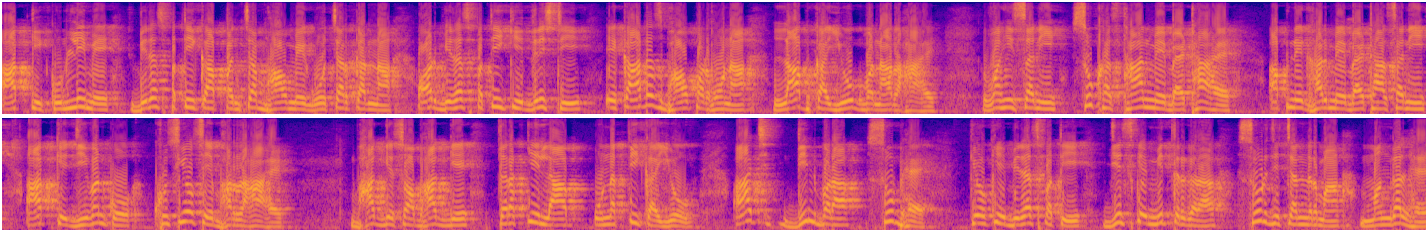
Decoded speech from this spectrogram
आपकी कुंडली में बृहस्पति का पंचम भाव में गोचर करना और बृहस्पति की दृष्टि एकादश भाव पर होना लाभ का योग बना रहा है। वहीं शनि सुख स्थान में बैठा है। अपने घर में बैठा शनि आपके जीवन को खुशियों से भर रहा है। भाग्य सौभाग्य, तरक्की लाभ, उन्नति का योग। आज दिन बड़ा शुभ है, क्योंकि बृहस्पति, जिसके मित्र ग्रह सूर्य चंद्रमा, मंगल है।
